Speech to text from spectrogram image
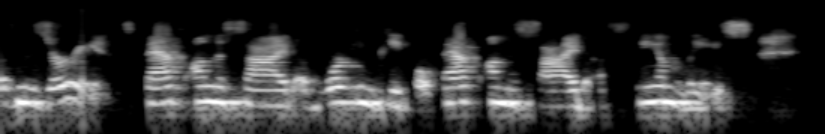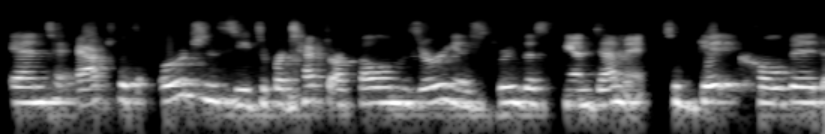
of Missourians, back on the side of working people, back on the side of families, and to act with urgency to protect our fellow Missourians through this pandemic, to get COVID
